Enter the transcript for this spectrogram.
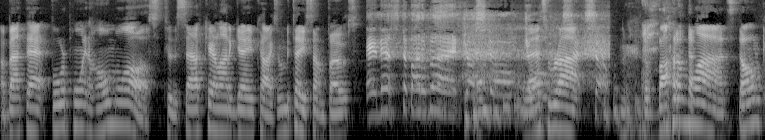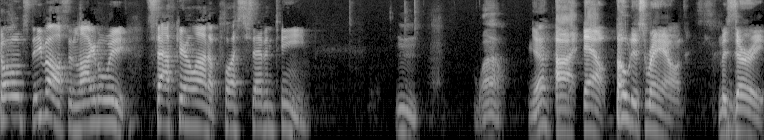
about that four point home loss to the South Carolina Gamecocks. Let me tell you something, folks. And that's the bottom line, Stone That's right. The bottom line Stone Cold Steve Austin, lock of the week. South Carolina plus 17. Hmm. Wow. Yeah. All right, now bonus round. Missouri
